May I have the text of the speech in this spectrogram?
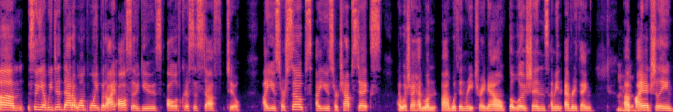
Um, so yeah, we did that at one point, but I also use all of Chris's stuff too. I use her soaps, I use her chapsticks. I wish I had one uh, within reach right now, but lotions, I mean, everything. Mhm. Um, I actually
